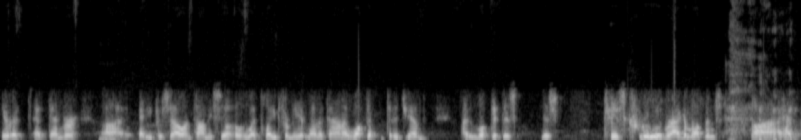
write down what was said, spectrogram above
here at, at Denver. Uh, Eddie Purcell and Tommy Sill, who had played for me at Levittown. I walked up to the gym. I looked at this this this crew of ragamuffins. Uh, I had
